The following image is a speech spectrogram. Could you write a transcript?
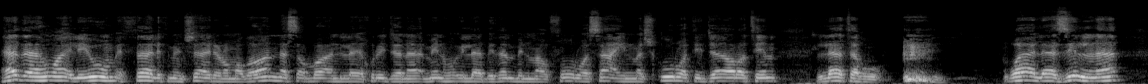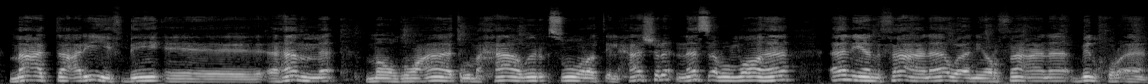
هذا هو اليوم الثالث من شهر رمضان. نسأل الله أن لا يخرجنا منه إلا بذنب مغفور وسعي مشكور وتجارة لا تبور ولا زلنا مع التعريف بأهم موضوعات ومحاور سورة الحشر. نسأل الله أن ينفعنا وأن يرفعنا بالقرآن.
